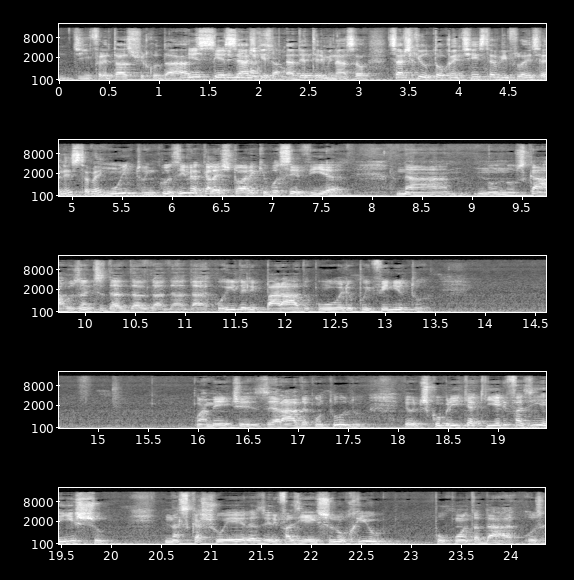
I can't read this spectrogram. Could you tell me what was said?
de enfrentar as dificuldades. Você acha que a determinação. Você acha que o Tocantins teve influência nisso também? Muito. Inclusive aquela história que você via na, no, nos carros antes da, da, da, da, corrida, ele parado com o olho para o infinito, com a mente zerada com tudo, eu descobri que aqui ele fazia isso nas cachoeiras, ele fazia isso no rio por conta da os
